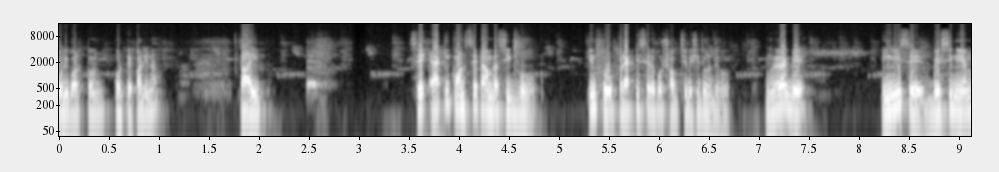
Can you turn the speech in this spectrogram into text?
পরিবর্তন করতে পারি না। তাই সেই একই কনসেপ্ট আমরা শিখব, কিন্তু প্র্যাকটিসের উপর সবচেয়ে বেশি জোর দেবো। মনে রাখবে, ইংলিশে বেশি নিয়ম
